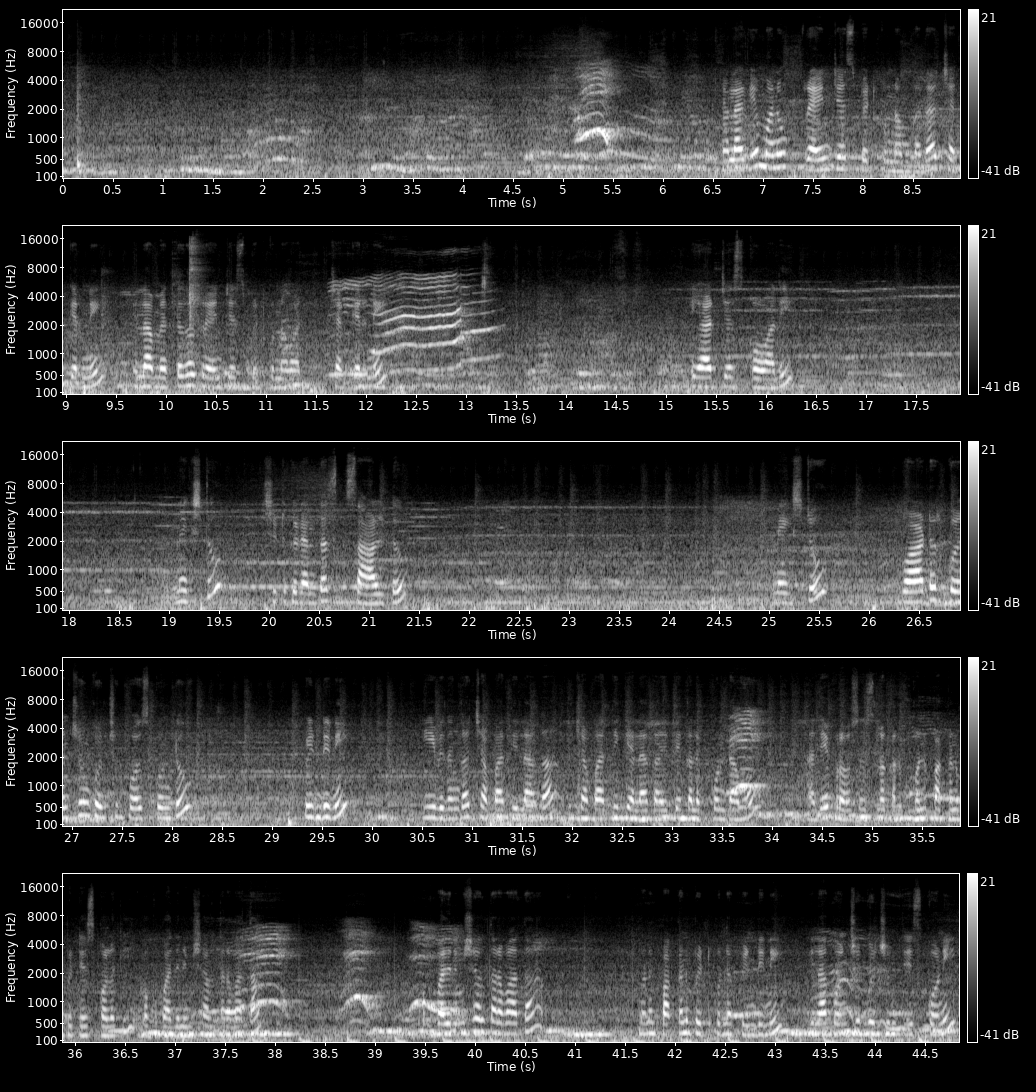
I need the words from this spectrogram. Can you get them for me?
అలాగే మనం గ్రైండ్ చేసి పెట్టుకున్నాం కదా చక్కెరని. ఇలా మెత్తగా గ్రైండ్ చేసి పెట్టుకున్న చక్కెరని యాడ్ చేసుకోవాలి. నెక్స్ట్ చిటికడంతా సాల్ట్. నెక్స్ట్ వాటర్ కొంచెం కొంచెం పోసుకుంటూ పిండిని ఈ విధంగా చపాతీలాగా చపాతీకి ఎలాగైతే కలుపుకుంటామో అదే ప్రాసెస్లో కలుపుకొని పక్కన పెట్టేసుకోవాలి ఒక పది నిమిషాల తర్వాత. పది నిమిషాల తర్వాత మనం పక్కన పెట్టుకున్న పిండిని ఇలా కొంచెం కొంచెం తీసుకొని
